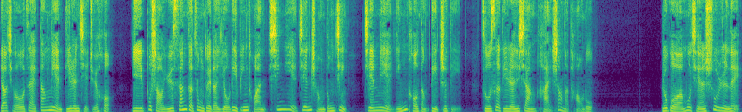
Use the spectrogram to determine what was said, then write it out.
要求在当面敌人解决后，以不少于三个纵队的有力兵团星夜兼程东进，歼灭营口等地之敌，阻塞敌人向海上的逃路。如果目前数日内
